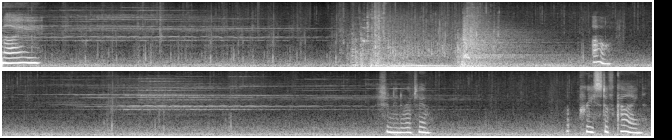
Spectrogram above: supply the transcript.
Can I... Oh. Shouldn't interrupt him. A priest of Kyne.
